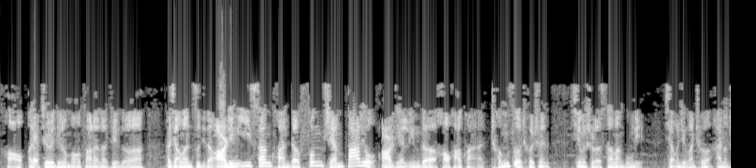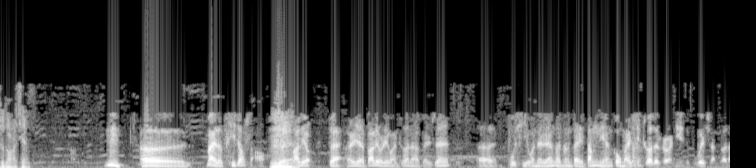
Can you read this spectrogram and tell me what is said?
好，哎，这位听众朋友发来了这个，他想问自己的二零一三款的丰田八六二点零的豪华款，橙色车身，行驶了三万公里，想问这款车还能值多少钱？嗯，呃，卖的比较少。嗯对八六，对，而且八六这款车呢，本身，呃，不喜欢的人可能在当年购买新车的时候，你也就不会选择它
